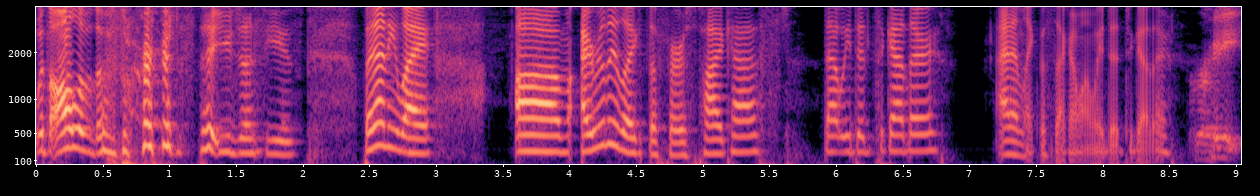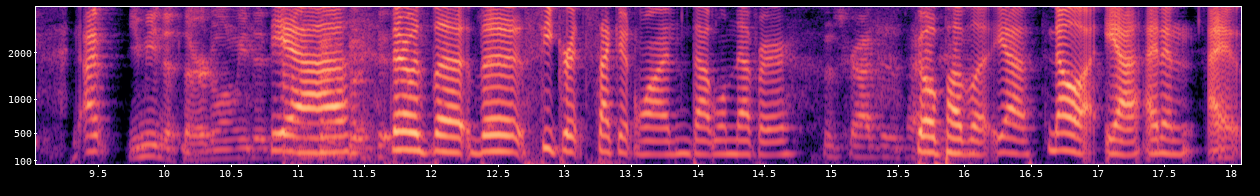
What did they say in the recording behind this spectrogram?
with all of those words that you just used. But anyway, um, I really liked the first podcast that we did together. I didn't like the second one we did together. Great. I You mean the third one we did? yeah. There was the the secret second one that will never Subscribe to the go public. Yeah. No. Yeah. I didn't. I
